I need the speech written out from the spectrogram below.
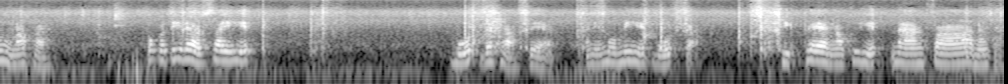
งเนาะค่ะ ปกติแล้วใส่เฮ็ดบดเด้ค่ะแสบอันนี้โมมี่เฮ็ดบดกะ พริกแพงเอาคือเฮ็ดนางฟ้านะคะ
